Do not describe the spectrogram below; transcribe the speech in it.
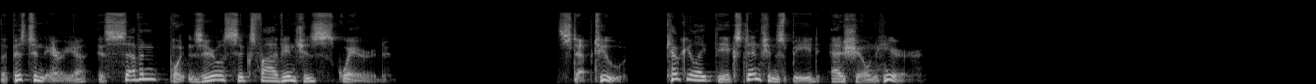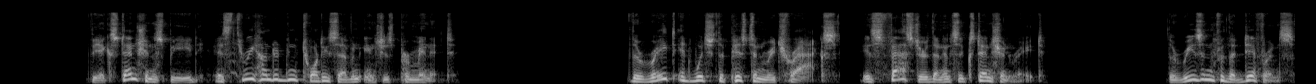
The piston area is 7.065 inches squared. Step 2. Calculate the extension speed as shown here. The extension speed is 327 inches per minute. The rate at which the piston retracts is faster than its extension rate. The reason for the difference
